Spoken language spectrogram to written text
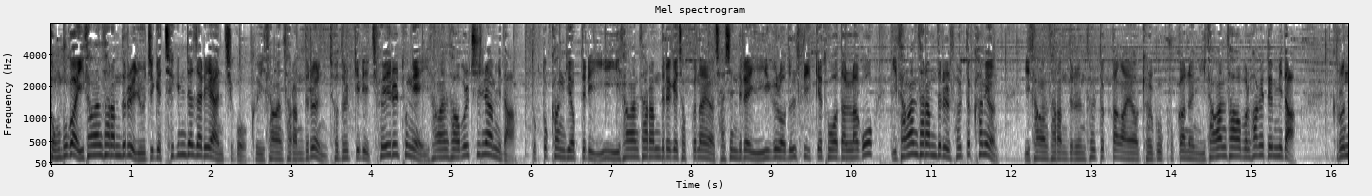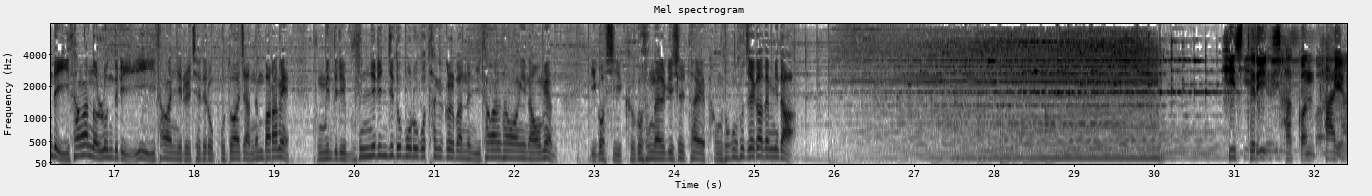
정부가 이상한 사람들을 요직의 책임자 자리에 앉히고 그 이상한 사람들은 저들끼리 회의를 통해 이상한 사업을 추진합니다. 똑똑한 기업들이 이 이상한 사람들에게 접근하여 자신들의 이익을 얻을 수 있게 도와달라고 이상한 사람들을 설득하면 이상한 사람들은 설득당하여 결국 국가는 이상한 사업을 하게 됩니다. 그런데 이상한 언론들이 이 이상한 일을 제대로 보도하지 않는 바람에 국민들이 무슨 일인지도 모르고 타격을 받는 이상한 상황이 나오면 이것이 그것은 알기 싫다의 방송 소재가 됩니다. 히스테리 사건 파일.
